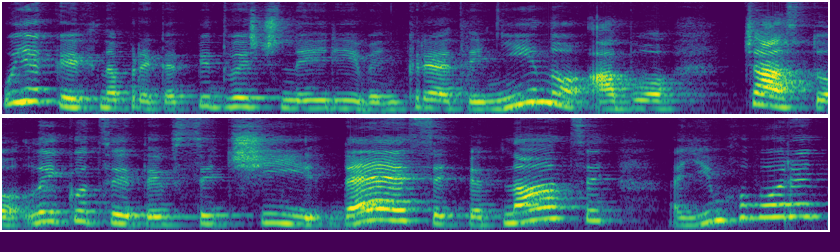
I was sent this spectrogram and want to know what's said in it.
у яких, наприклад, підвищений рівень креатиніну або часто лейкоцити в сечі 10-15, а їм говорять,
